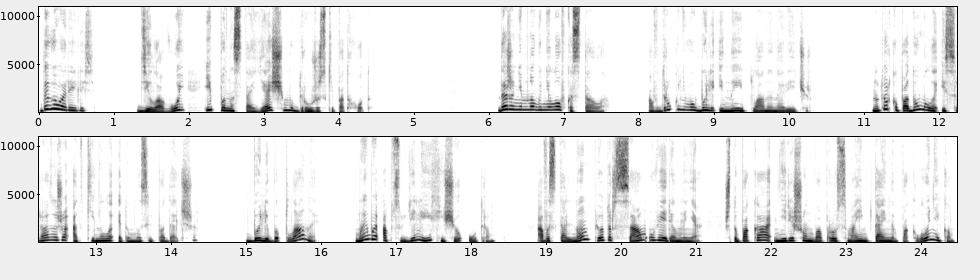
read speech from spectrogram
Договорились. Деловой и по-настоящему дружеский подход. Даже немного неловко стало. А вдруг у него были иные планы на вечер? Но только подумала и сразу же откинула эту мысль подальше. Были бы планы, мы бы обсудили их еще утром. А в остальном Петр сам уверил меня, что пока не решен вопрос с моим тайным поклонником,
